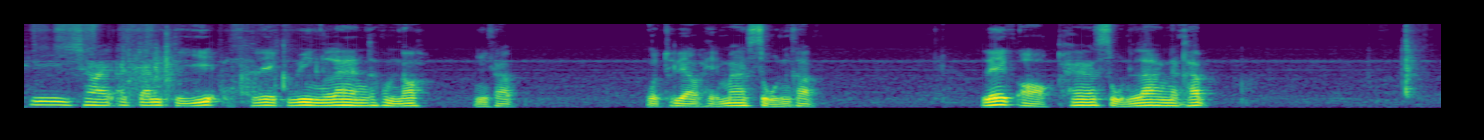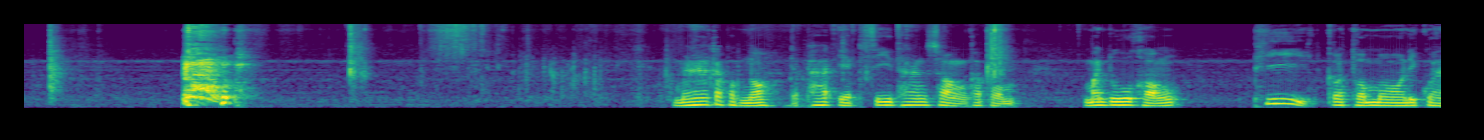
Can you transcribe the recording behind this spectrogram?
พี่ชายอาจารย์ตีเลขวิ่งล่างครับผมเนาะนี่ครับงวดที่แล้วเห็นมาศูนย์ครับ เลขออกห้าศูนย์ล่างนะครับ มาครับผมเนาะจะพาเอฟซีทางช่องครับผม มาดูของพี่กทมดีกว่า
